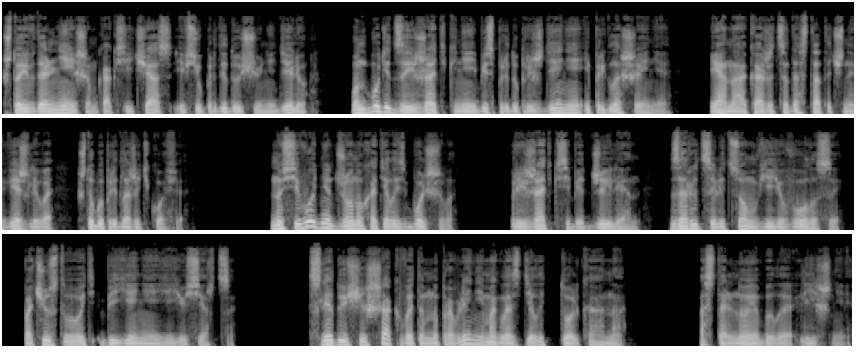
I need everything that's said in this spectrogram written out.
Что и в дальнейшем, как сейчас и всю предыдущую неделю, он будет заезжать к ней без предупреждения и приглашения, и она окажется достаточно вежлива, чтобы предложить кофе. Но сегодня Джону хотелось большего. Прижать к себе Джиллиан, зарыться лицом в ее волосы, почувствовать биение ее сердца. Следующий шаг в этом направлении могла сделать только она. Остальное было лишнее.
